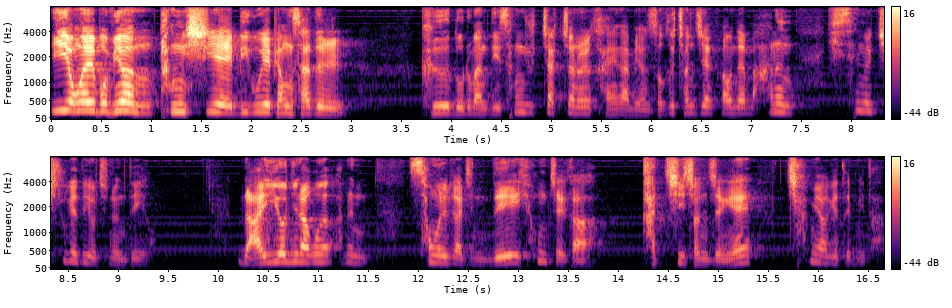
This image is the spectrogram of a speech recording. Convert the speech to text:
이 영화에 보면 당시에 미국의 병사들 그 노르만디 상륙 작전을 가행하면서 그 전쟁 가운데 많은 희생을 치르게 되어지는데요. 라이언이라고 하는 성을 가진 네 형제가 같이 전쟁에 참여하게 됩니다.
